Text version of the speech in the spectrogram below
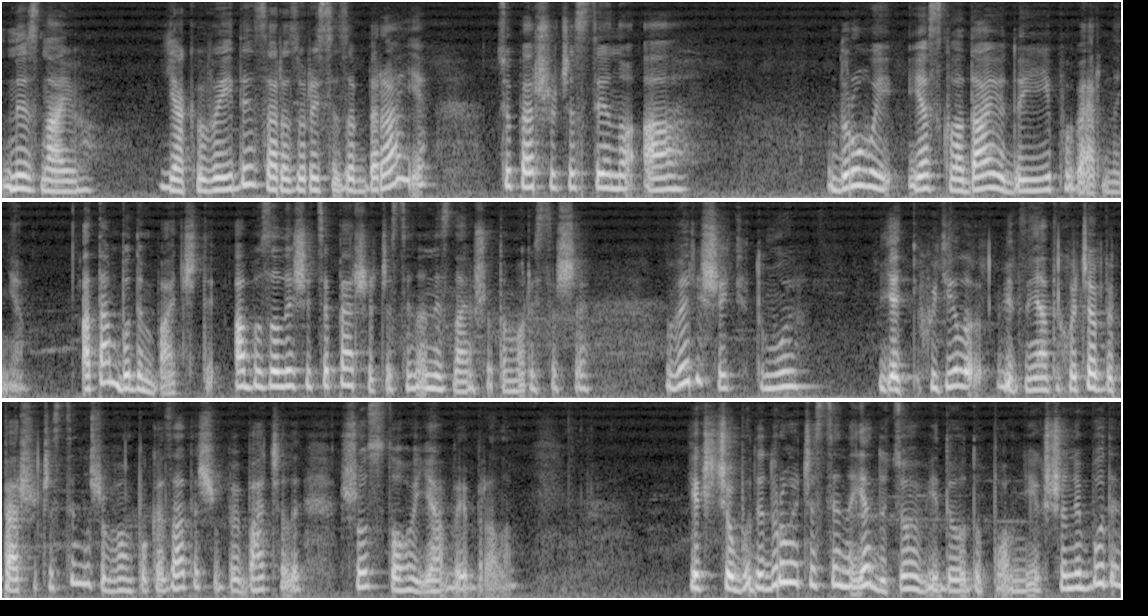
не знаю, як вийде. Зараз Орися забирає цю першу частину, а другу я складаю до її повернення. А там будемо бачити. Або залишиться перша частина, не знаю, що там Орися ще вирішить, тому я хотіла відзняти хоча б першу частину, щоб вам показати, щоб ви бачили, що з того я вибрала. Якщо буде друга частина, я до цього відео доповню. Якщо не буде,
